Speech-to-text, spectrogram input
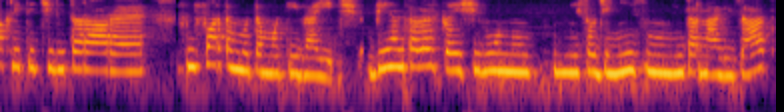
a criticii literare. Sunt foarte multe motive aici. Bineînțeles că e și un misoginism internalizat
